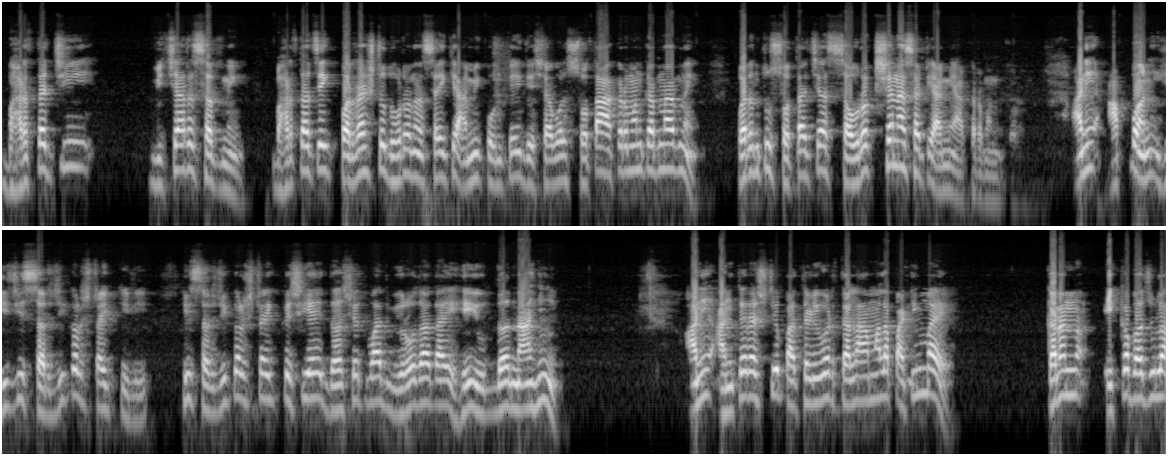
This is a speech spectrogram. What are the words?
भारताची विचारसरणी भारताचं एक परराष्ट्र धोरण असं आहे की आम्ही कोणत्याही देशावर स्वतः आक्रमण करणार नाही. परंतु स्वतःच्या संरक्षणासाठी आम्ही आक्रमण करू आणि आपण ही जी सर्जिकल स्ट्राईक केली ही सर्जिकल स्ट्राईक कशी आहे? दहशतवाद विरोधात आहे हे युद्ध नाही. आणि आंतरराष्ट्रीय पातळीवर त्याला आम्हाला पाठिंबा आहे. कारण एका बाजूला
